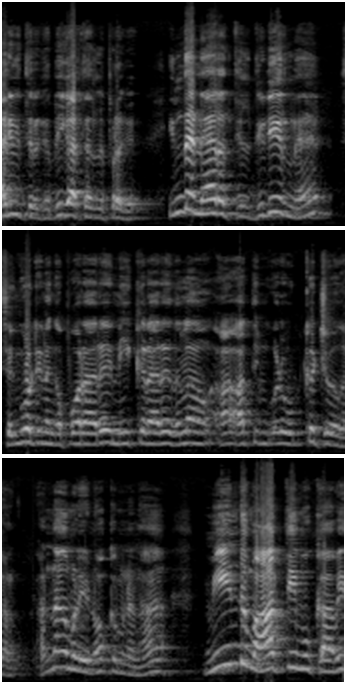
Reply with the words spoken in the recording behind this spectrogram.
அறிவித்திருக்கு. பீகார் தேர்தல் பிறகு. இந்த நேரத்தில் திடீர்னு செங்கோட்டையன் அங்கே போகிறாரு நீக்கிறாரு இதெல்லாம் அதிமுக உட்கட்சி விவகாரம். அண்ணாமலை நோக்கம் என்னன்னா மீண்டும் அதிமுகவை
